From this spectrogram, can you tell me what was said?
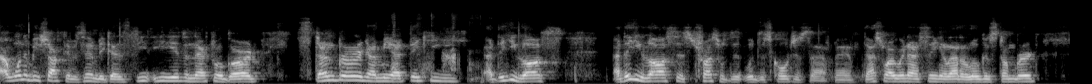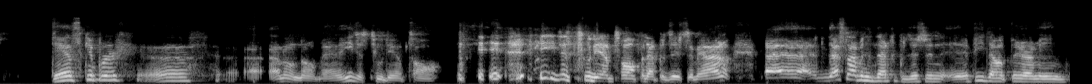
I wouldn't be shocked if it's him because he, he is a natural guard. Stenberg. I mean, I think he I think he lost I think he lost his trust with the, with his coaching staff, man. That's why we're not seeing a lot of Logan Stenberg. Dan Skipper, uh, I, I, don't know, man. He's just too damn tall. he's just too damn tall for that position, man. I don't. Uh, that's not his natural position. If he's out there, I mean,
